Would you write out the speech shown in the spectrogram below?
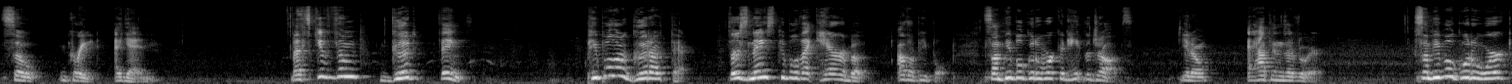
So great, again. Let's give them good things. People are good out there. There's nice people that care about other people. Some people go to work and hate the jobs. You know, it happens everywhere. Some people go to work,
